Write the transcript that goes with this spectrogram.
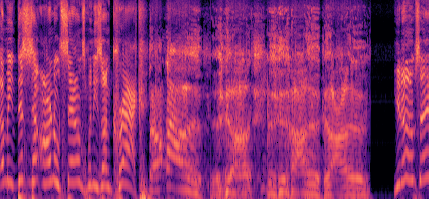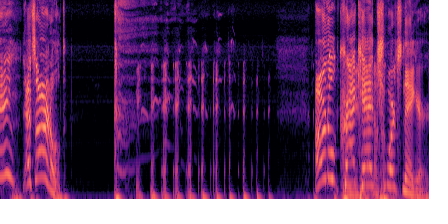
I mean, this is how Arnold sounds when he's on crack. You know what I'm saying? That's Arnold. Arnold crackhead Schwarzenegger.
